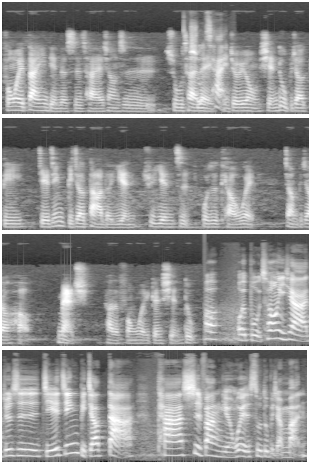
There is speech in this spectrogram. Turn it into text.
风味淡一点的食材，像是蔬菜类，菜你就用咸度比较低、结晶比较大的盐去腌制或是调味，这样比较好 match 它的风味跟咸度。哦，我补充一下，就是结晶比较大它释放原味的速度比较慢，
